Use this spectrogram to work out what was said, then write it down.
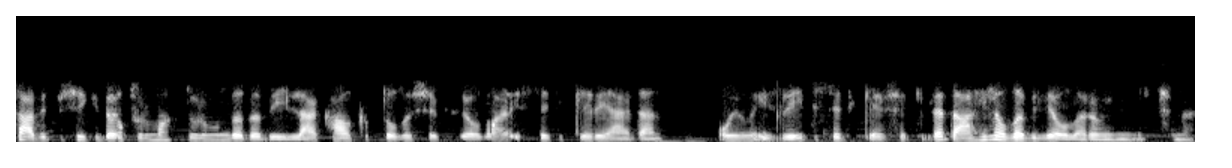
sabit bir şekilde oturmak durumunda da değiller. Kalkıp dolaşabiliyorlar istedikleri yerden oyunu izleyip istedikleri şekilde dahil olabiliyorlar oyunun içine.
